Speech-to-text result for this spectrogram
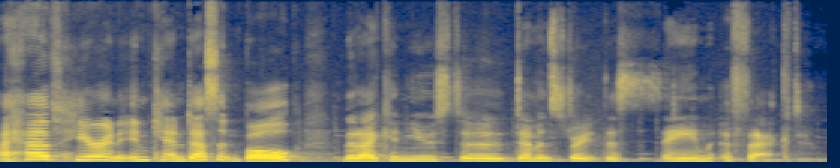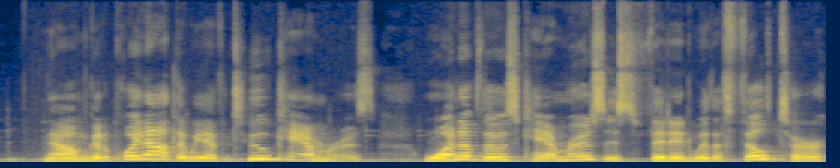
I have here an incandescent bulb that I can use to demonstrate this same effect. Now I'm going to point out that we have two cameras. One of those cameras is fitted with a filter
